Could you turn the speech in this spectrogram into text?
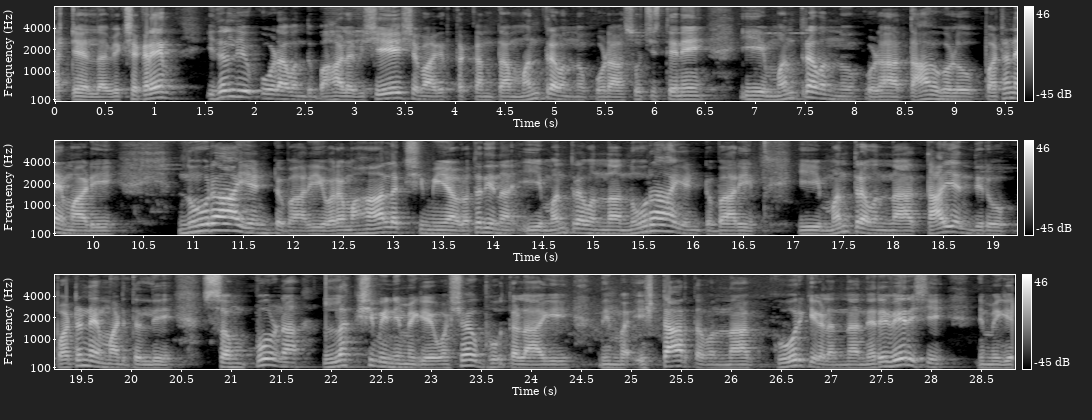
ಅಷ್ಟೇ ಅಲ್ಲ ವೀಕ್ಷಕರೇ, ಇದರಲ್ಲಿಯೂ ಕೂಡ ಒಂದು ಬಹಳ ವಿಶೇಷವಾಗಿರ್ತಕ್ಕಂಥ ಮಂತ್ರವನ್ನು ಕೂಡ ಸೂಚಿಸ್ತೇನೆ. ಈ ಮಂತ್ರವನ್ನು ಕೂಡ ತಾವುಗಳು ಪಠನೆ ಮಾಡಿ ನೂರ ಎಂಟು ಬಾರಿ ವರಮಹಾಲಕ್ಷ್ಮಿಯ ವ್ರತದಿನ ಈ ಮಂತ್ರವನ್ನು ನೂರ ಎಂಟು ಬಾರಿ ಈ ಮಂತ್ರವನ್ನು ತಾಯಂದಿರು ಪಠನೆ ಮಾಡಿದಲ್ಲಿ ಸಂಪೂರ್ಣ ಲಕ್ಷ್ಮಿ ನಿಮಗೆ ವಶಭೂತಳಾಗಿ ನಿಮ್ಮ ಇಷ್ಟಾರ್ಥವನ್ನು ಕೋರಿಕೆಗಳನ್ನು ನೆರವೇರಿಸಿ ನಿಮಗೆ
